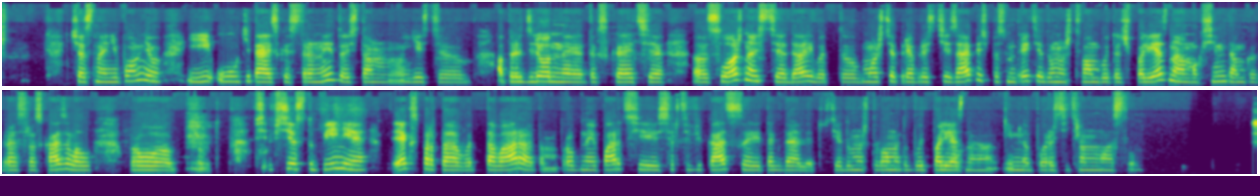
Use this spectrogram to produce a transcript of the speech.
честно, не помню, и у китайской страны, то есть там есть э, определенные, так сказать, э, сложности, да, и вот э, можете приобрести запись, посмотреть, я думаю, что вам будет очень полезно. Максим там как раз рассказывал про ну, все ступени экспорта вот товара, там, пробные партии, сертификации и так далее. То есть я думаю, что вам это будет полезно именно по растительному маслу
